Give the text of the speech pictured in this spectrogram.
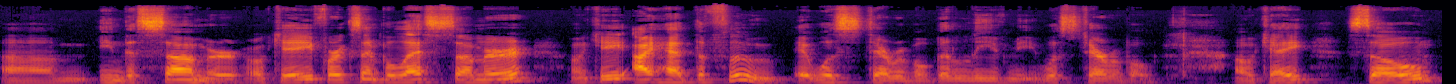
um, in the summer, okay? For example, last summer, okay, I had the flu. It was terrible, believe me, it was terrible, okay? So,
